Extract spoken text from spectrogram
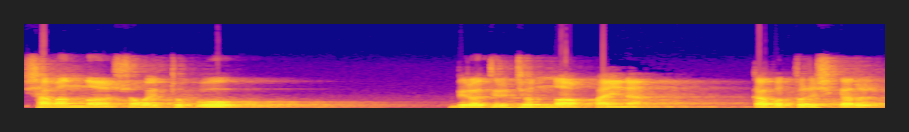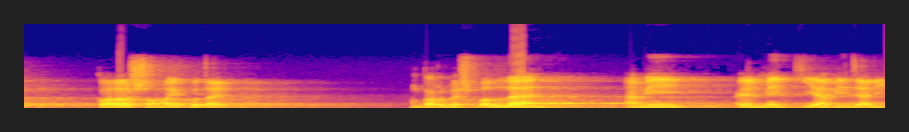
সামান্য সময়টুকু বিরতির জন্য পাই না। কাপড় পরিষ্কার করার সময় কোথায়? দরবেশ বললেন, আমি এলমি কি আমি জানি।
